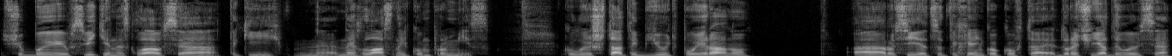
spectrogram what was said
Щоб в світі не склався такий негласний компроміс, коли Штати б'ють по Ірану, а Росія це тихенько ковтає. До речі, я дивився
